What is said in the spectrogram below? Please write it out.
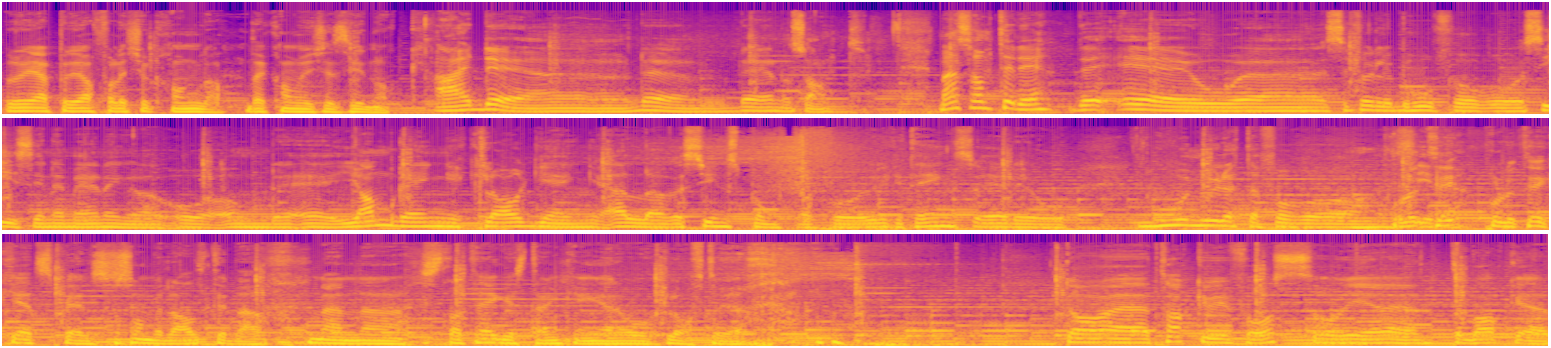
Og Da hjelper det iallfall ikke å krangle. Det kan vi ikke si nok. Nei, det, det, det er noe sant. Men samtidig, det er jo eh, selvfølgelig behov for å si sine meninger, og om det er jamring, klaging eller synspunkter på ulike ting, så er det jo gode muligheter for å si det. politikk er et spill, så sånn vil det alltid være. Men eh, strategisk tenking er det også lov til å gjøre. Da eh, takker vi for oss, og vi er tilbake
